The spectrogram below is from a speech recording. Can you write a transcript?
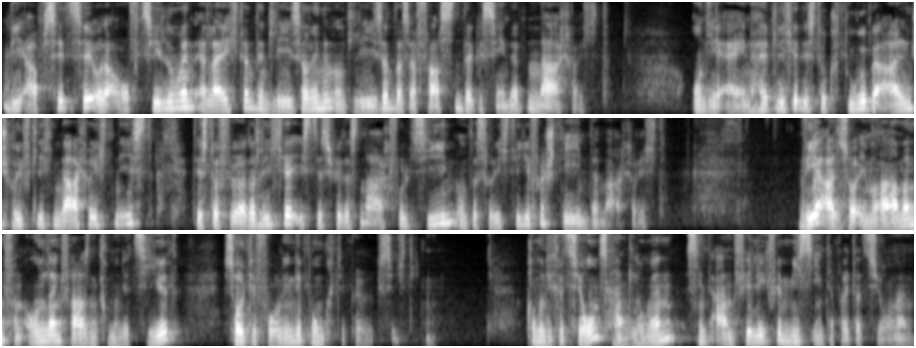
wie Absätze oder Aufzählungen erleichtern den Leserinnen und Lesern das Erfassen der gesendeten Nachricht. Und je einheitlicher die Struktur bei allen schriftlichen Nachrichten ist, desto förderlicher ist es für das Nachvollziehen und das richtige Verstehen der Nachricht. Wer also im Rahmen von Online-Phasen kommuniziert, sollte folgende Punkte berücksichtigen. Kommunikationshandlungen sind anfällig für Missinterpretationen,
